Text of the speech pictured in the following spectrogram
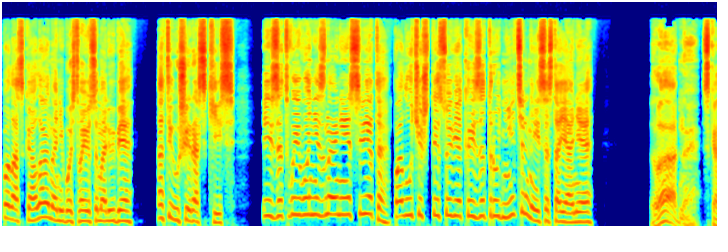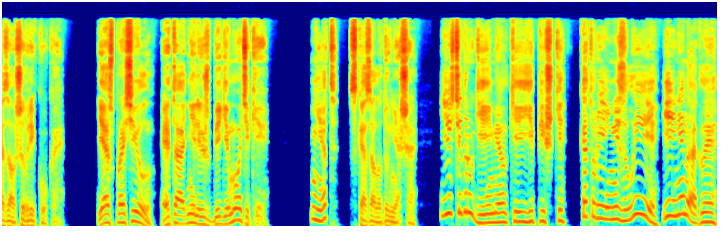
Полоскала она, небось, твое самолюбие, а ты уж и раскис. Из-за твоего незнания света получишь ты с увекой затруднительные состояния». «Ладно», — сказал Шеврикука. «Я спросил, это одни лишь бегемотики?» «Нет», — сказала Дуняша. «Есть и другие мелкие епишки, которые не злые и не наглые».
